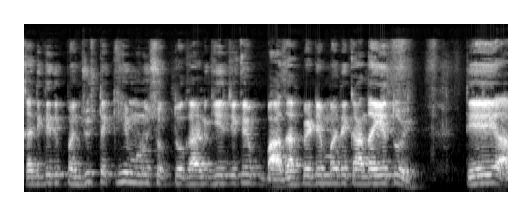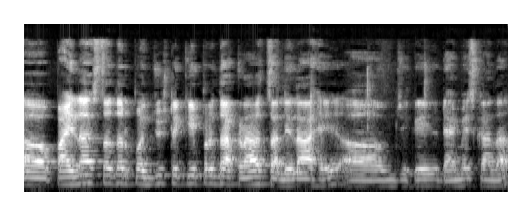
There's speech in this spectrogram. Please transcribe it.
कधी कधी पंचवीस टक्केही म्हणू शकतो. कारण की जे काही बाजारपेठेमध्ये कांदा येतोय ते पाहिला असता तर पंचवीस टक्केपर्यंत आकडा चाललेला आहे जे काही डॅमेज कांदा.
